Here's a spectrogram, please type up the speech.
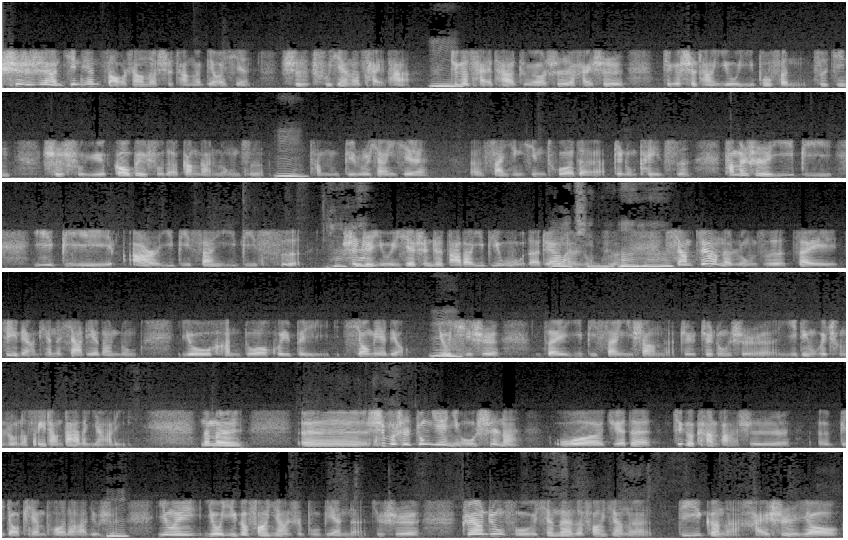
事实上，今天早上的市场的表现是出现了踩踏。嗯，这个踩踏主要是还是这个市场有一部分资金是属于高倍数的杠杆融资，嗯他们比如像一些呃伞形信托的这种配资，他们是一比一比二、一比三、一比四，甚至有一些甚至达到一比五的这样的融资。嗯哼，像这样的融资，在这两天的下跌当中，有很多会被消灭掉，嗯尤其是在一比三以上的，这这种是一定会承受了非常大的压力。那么，呃，是不是中间牛市呢？我觉得这个看法是呃比较偏颇的了，就是、嗯因为有一个方向是不变的，就是中央政府现在的方向呢，第一个呢还是要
